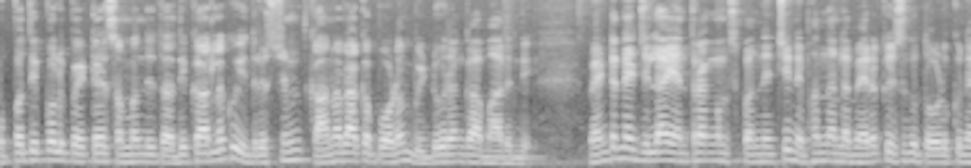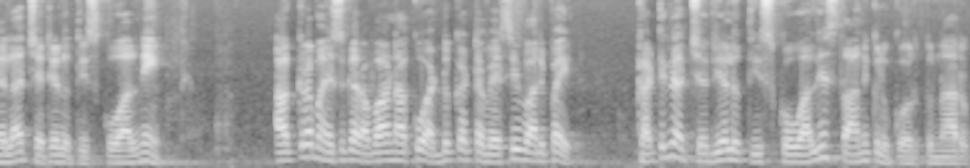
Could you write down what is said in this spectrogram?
ముప్పతిప్పలు పెట్టే సంబంధిత అధికారులకు ఈ దృశ్యం కానరాకపోవడం విడ్డూరంగా మారింది. వెంటనే జిల్లా యంత్రాంగం స్పందించి నిబంధనల మేరకు ఇసుక తోడుకునేలా చర్యలు తీసుకోవాలని అక్రమ ఇసుక రవాణాకు అడ్డుకట్ట వేసి వారిపై కఠిన చర్యలు తీసుకోవాలని స్థానికులు కోరుతున్నారు.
